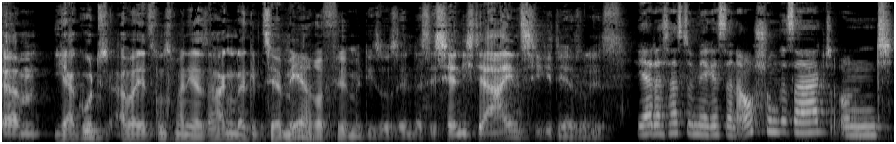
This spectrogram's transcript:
Ähm, ja gut, aber jetzt muss man ja sagen, da gibt's ja mehrere Filme, die so sind. Das ist ja nicht der einzige, der so ist. Ja, das hast du mir gestern auch schon gesagt und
